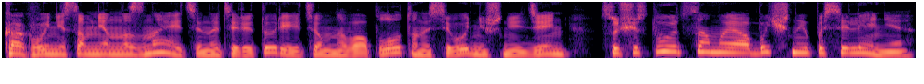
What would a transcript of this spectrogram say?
Как вы, несомненно, знаете, на территории темного оплота на сегодняшний день существуют самые обычные поселения,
